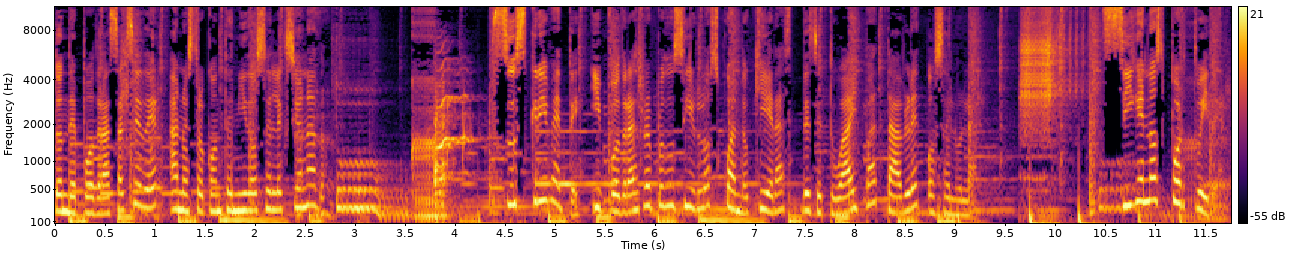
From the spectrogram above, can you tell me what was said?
donde podrás acceder a nuestro contenido seleccionado. Suscríbete y podrás reproducirlos cuando quieras desde tu iPad, tablet o celular. Síguenos por Twitter.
